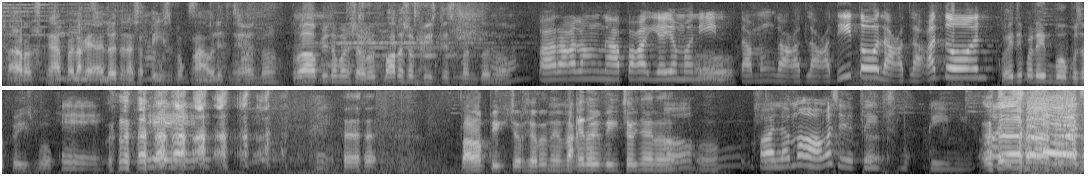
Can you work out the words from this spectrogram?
Shoutouts nga pala kay Alon na nasa Facebook nga ulit ngayon, no? Grabe naman siya, Ron. Para siyang businessman doon, no? Para ka lang napaka-yayamanin. Oo. Tamang lakad-lakad dito, lakad-lakad doon. Pwede pala yung bobo sa Facebook. Eh. Tamang picture siya ron, eh. Nakita mo yung picture niya, no? Oo. Oo. Alam mo, ah, kasi Facebook gaming. Ay, sus!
